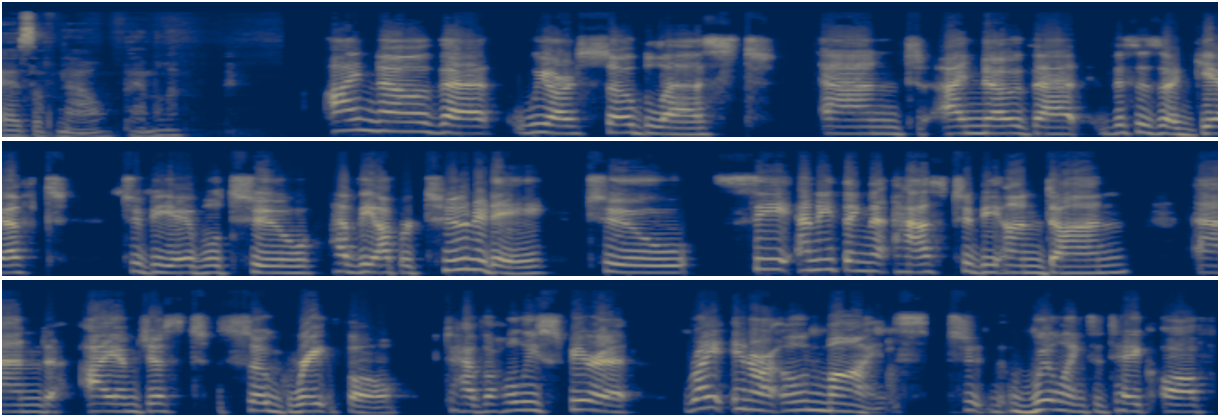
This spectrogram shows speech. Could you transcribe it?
as of now, Pamela? I know that we are so blessed. And I know that this is a gift to be able to have the opportunity to see anything that has to be undone. And I am just so grateful to have the Holy Spirit right in our own minds, to, willing to take off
